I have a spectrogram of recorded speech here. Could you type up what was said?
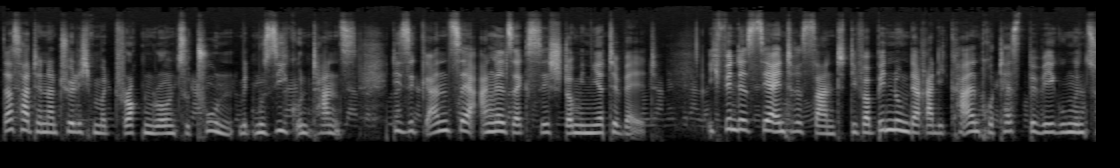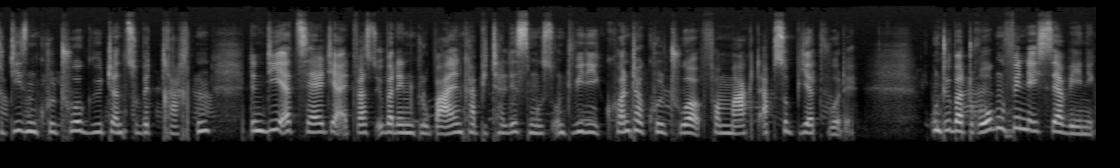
Das hatte natürlich mit Rock'n'Roll zu tun, mit Musik und Tanz. Diese ganze angelsächsisch dominierte Welt. Ich finde es sehr interessant, die Verbindung der radikalen Protestbewegungen zu diesen Kulturgütern zu betrachten, denn die erzählt ja etwas über den globalen Kapitalismus und wie die Konterkultur vom Markt absorbiert wurde. Und über Drogen finde ich sehr wenig.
